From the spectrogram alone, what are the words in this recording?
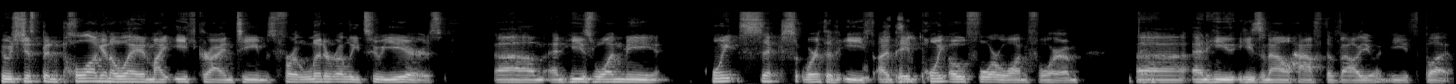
who's just been plugging away in my ETH grind teams for literally two years. Um, and he's won me 0.6 worth of ETH. I paid 0.041 for him. Uh, and he he's now half the value in ETH, but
